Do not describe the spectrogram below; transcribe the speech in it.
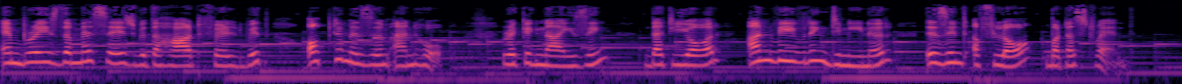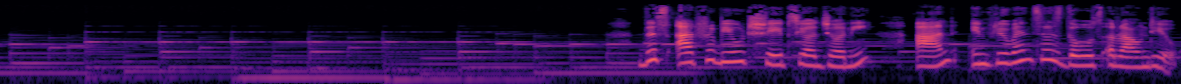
Embrace the message with a heart filled with optimism and hope, recognizing that your unwavering demeanor isn't a flaw but a strength. This attribute shapes your journey and influences those around you.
